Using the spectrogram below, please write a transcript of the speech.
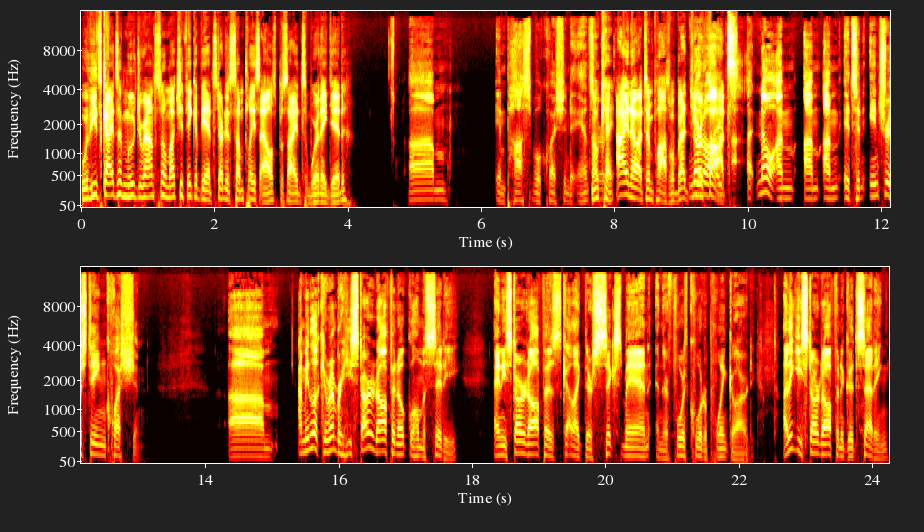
Would these guys have moved around so much? You think if they had started someplace else besides where they did? Um, impossible question to answer. Okay, I know it's impossible, but no, your no, thoughts? I, I- no, I'm, I'm, I'm. It's an interesting question. Um, I mean, look, remember he started off in Oklahoma City, and he started off as kind of like their sixth man and their fourth quarter point guard. I think he started off in a good setting,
